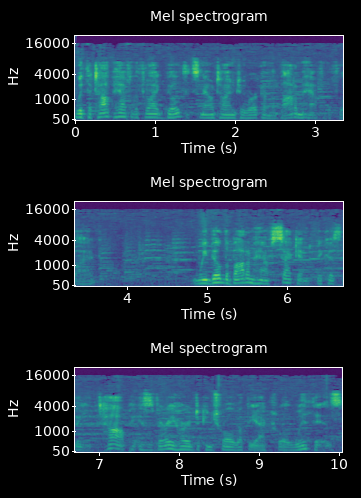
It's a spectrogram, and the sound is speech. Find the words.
With the top half of the flag built, it's now time to work on the bottom half of the flag. We build the bottom half second because the top is very hard to control what the actual width is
